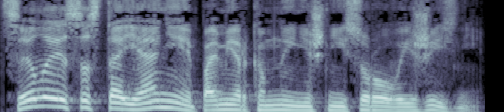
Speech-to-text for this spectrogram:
целое состояние по меркам нынешней суровой жизни.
